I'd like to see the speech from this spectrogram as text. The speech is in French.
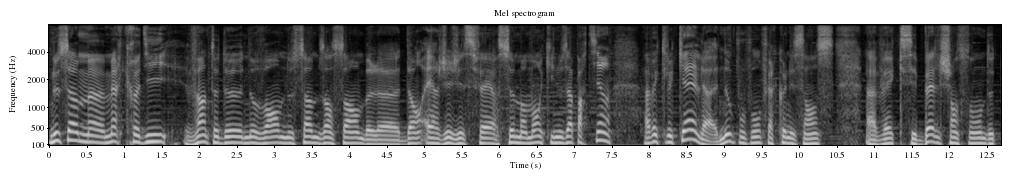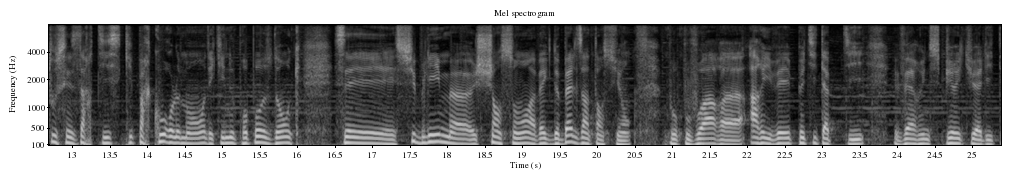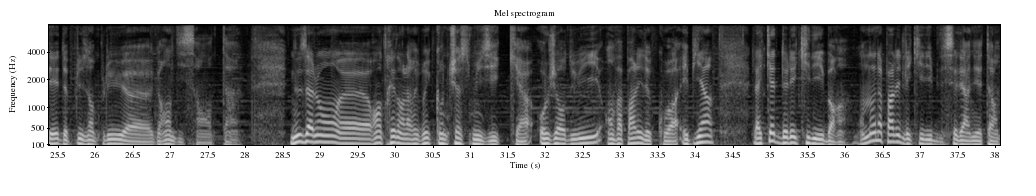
Nous sommes euh, mercredi 22 novembre, nous sommes ensemble euh, dans RGG Sphère, ce moment qui nous appartient, avec lequel nous pouvons faire connaissance avec ces belles chansons de tous ces artistes qui parcourent le monde et qui nous proposent donc ces sublimes euh, chansons avec de belles intentions pour pouvoir arriver petit à petit vers une spiritualité de plus en plus grandissante. Nous allons euh, rentrer dans la rubrique Conscious Music. Aujourd'hui, on va parler de quoi? Eh bien, la quête de l'équilibre. On en a parlé de l'équilibre ces derniers temps.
